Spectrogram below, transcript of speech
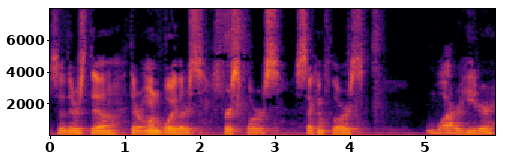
So there's the their own boilers, first floors, second floors, water heater.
